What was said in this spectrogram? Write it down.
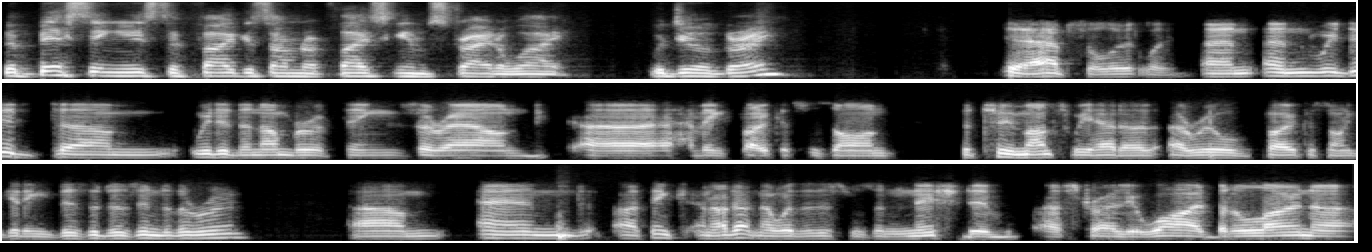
the best thing is to focus on replacing them straight away. Would you agree? Yeah, absolutely. And and we did um, we did a number of things around uh, having focuses on. For two months, we had a, a, real focus on getting visitors into the room. Um, and I think, and I don't know whether this was an initiative Australia wide, but Alona,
